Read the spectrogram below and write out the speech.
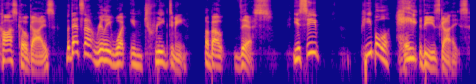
Costco guys, but that's not really what intrigued me about this. You see, people hate these guys.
